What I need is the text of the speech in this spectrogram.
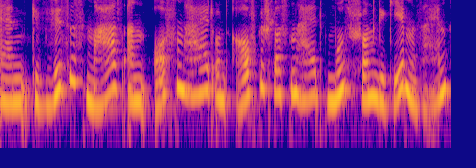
ein gewisses Maß an Offenheit und Aufgeschlossenheit muss schon gegeben sein,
